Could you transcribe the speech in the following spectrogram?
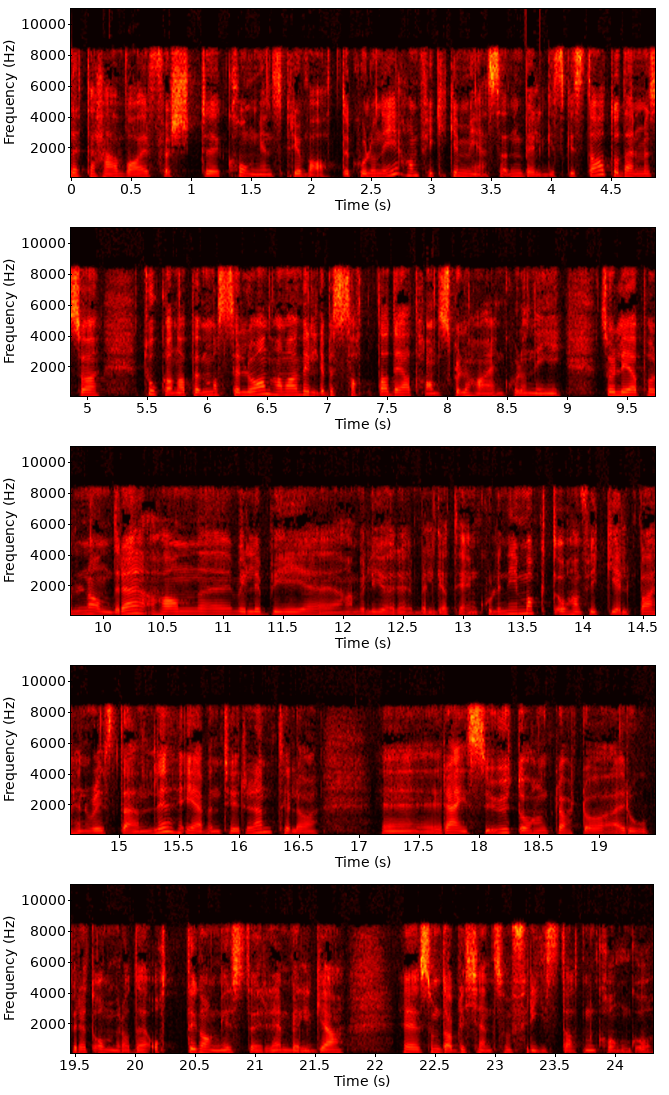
dette her var først eh, kongens private koloni. Han fikk ikke med seg den belgiske stat, og dermed så tok han opp masse lån. Han var veldig besatt av det at han skulle ha en koloni. Så Leopold 2. Han eh, eh, han ville gjøre Belgia til en kolonimakt, og han fikk hjelp av Henry Stanley, eventyreren, til å reise ut, og han klarte å erobre et område 80 ganger større enn Belgia, eh, som da ble kjent som fristaten Kongo.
